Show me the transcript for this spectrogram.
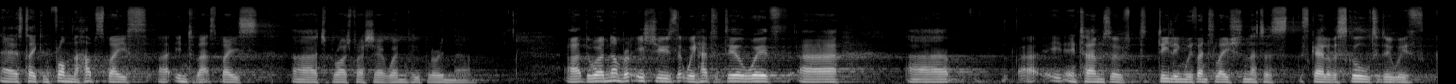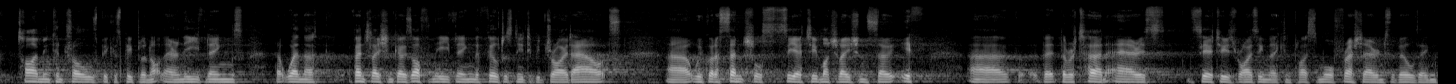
air is taken from the hub space uh, into that space uh, to provide fresh air when people are in there. Uh, there were a number of issues that we had to deal with uh, uh, uh, in, in terms of dealing with ventilation at a scale of a school to do with timing controls because people are not there in the evenings, that when the ventilation goes off in the evening, the filters need to be dried out. Uh, we've got a central CO2 modulation, so if uh, the, the return air is, the CO2 is rising, they can apply some more fresh air into the building.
